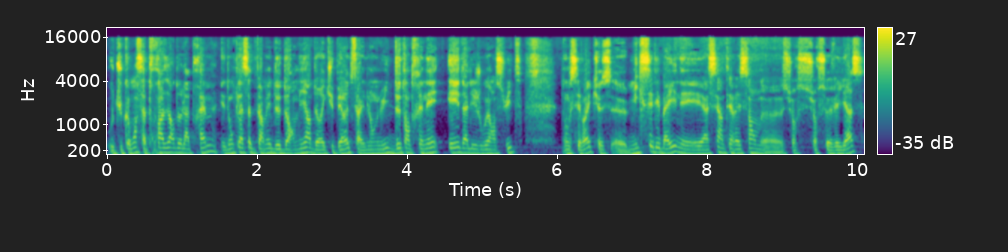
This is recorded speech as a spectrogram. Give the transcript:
où tu commences à 3 heures de l'après-midi et donc là ça te permet de dormir de récupérer de faire une longue nuit de t'entraîner et d'aller jouer ensuite. Donc c'est vrai que euh, mixer les buy-in est assez intéressant euh, sur sur ce Vegas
